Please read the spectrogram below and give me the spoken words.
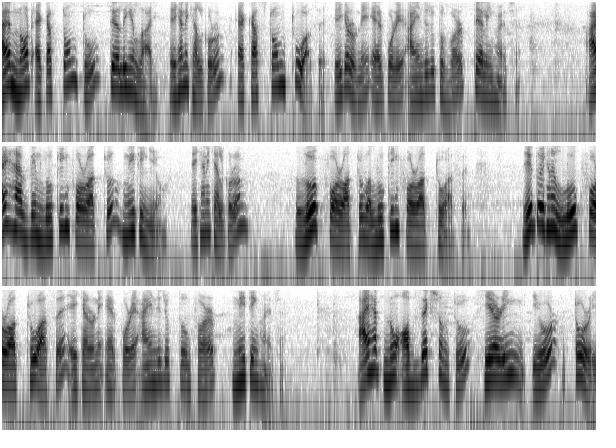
I am not accustom to telling a lie এখানে খেয়াল করুন অ্যাকাস্টম টু আছে এই কারণে এরপরে আইএনজি যুক্ত ভার্ব টেলিং হয়েছে I have been looking forward to meeting you এখানে খেয়াল করুন লুক ফরওয়ার্ড টু বা লুকিং ফরওয়ার্ড টু আছে যেহেতু এখানে লুক ফরওয়ার্ড টু আছে এই কারণে এরপরে আইনজিযুক্ত ভার্ব মিটিং হয়েছে I have no objection to hearing your story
